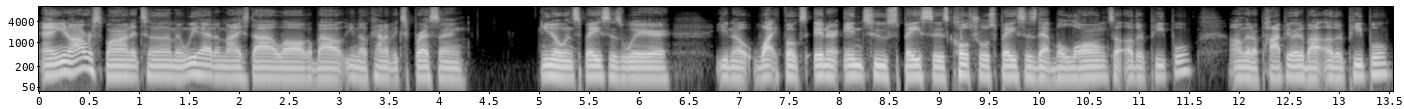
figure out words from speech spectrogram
And you know, I responded to him, and we had a nice dialogue about you know, kind of expressing, you know, in spaces where you know white folks enter into spaces, cultural spaces that belong to other people, um, that are populated by other people,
